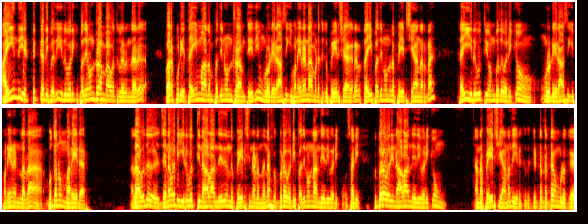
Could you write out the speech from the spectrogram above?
ஐந்து எட்டுக்கு அதிபதி இது வரைக்கும் பதினொன்றாம் பாவத்தில் இருந்தார். வரக்கூடிய தை மாதம் பதினொன்றாம் தேதி உங்களுடைய ராசிக்கு பன்னிரெண்டாம் இடத்துக்கு பயிற்சி ஆகிறார். தை பதினொன்றில் பயிற்சி ஆனார்னா தை இருபத்தி ஒன்பது வரைக்கும் உங்களுடைய ராசிக்கு பன்னிரெண்டில் தான் புதனும் மறைகிறார் அதாவது ஜனவரி இருபத்தி நாலாம் தேதி அந்த பயிற்சி நடந்ததுன்னா பிப்ரவரி பதினொன்றாம் தேதி வரைக்கும் சாரி பிப்ரவரி நாலாம் தேதி வரைக்கும் அந்த பயிற்சியானது இருக்குது. கிட்டத்தட்ட உங்களுக்கு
